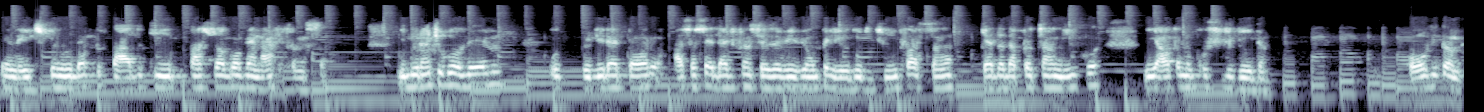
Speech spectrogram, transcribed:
eleitos pelo deputado que passou a governar a França. E durante o governo o, do diretório, a sociedade francesa viveu um período de inflação, queda da produção agrícola e alta no custo de vida. Houve também,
